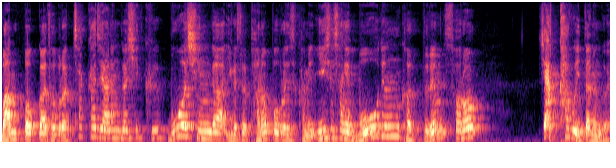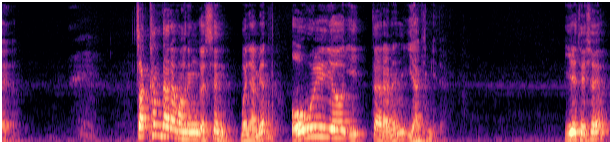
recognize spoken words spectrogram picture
만법과 더불어 착하지 않은 것이 그 무엇인가 이것을 반어법으로 해석하면 이 세상의 모든 것들은 서로 짝하고 있다는 거예요. 짝한다라고 하는 것은 뭐냐면 어울려 있다라는 이야기입니다. 이해되셔요?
